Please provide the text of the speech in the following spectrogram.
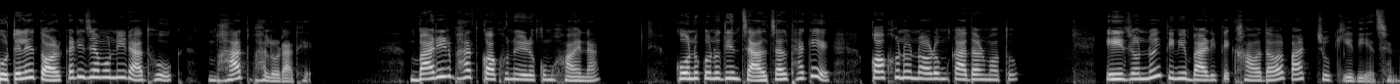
হোটেলে তরকারি যেমনই রাধুক, ভাত ভালো রাধে। বাড়ির ভাত কখনো এরকম হয় না। কোনো কোনো দিন চাল চাল থাকে, কখনো নরম কাদার মতো। এই জন্যই তিনি বাড়িতে খাওয়া দাওয়ার পাট চুকিয়ে দিয়েছেন।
